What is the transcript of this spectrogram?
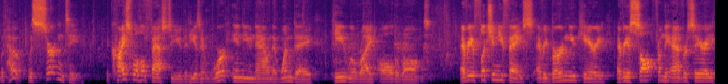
with hope, with certainty that Christ will hold fast to you, that he is at work in you now, and that one day he will right all the wrongs. Every affliction you face, every burden you carry, every assault from the adversary,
